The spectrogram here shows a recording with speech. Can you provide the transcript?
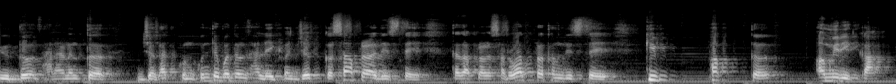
युद्ध झाल्यानंतर जगात कोणकोणते बदल झाले किंवा जग कसं आपल्याला दिसते त्यात आपल्याला सर्वात प्रथम दिसते की फक्त अमेरिका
